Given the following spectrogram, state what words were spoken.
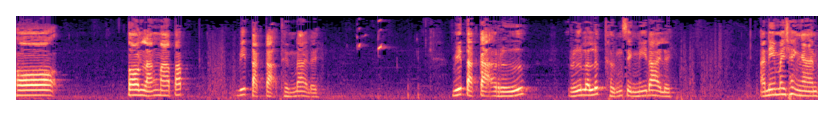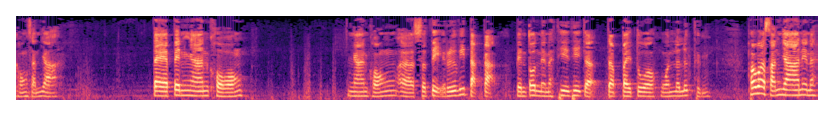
พอตอนหลังมาปั๊บวิตกกะถึงได้เลย วิตกกะหรือหรือระลึกถึงสิ่งนี้ได้เลย อันนี้ไม่ใช่งานของสัญญา แต่เป็นงานของงานของอสติหรือวิตกกะเป็นต้นเนี่ยนะที่ที่จะจะไปตัวหวนระลึกถึง เพราะว่าสัญญาเนี่ยนะ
